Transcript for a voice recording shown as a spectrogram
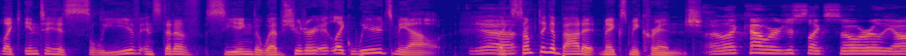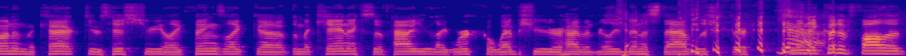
like into his sleeve instead of seeing the web shooter, it like weirds me out. Yeah. Like something about it makes me cringe. I like how we're just like so early on in the character's history, like things like uh, the mechanics of how you like work a web shooter haven't really been established. Or, I mean, they could have followed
